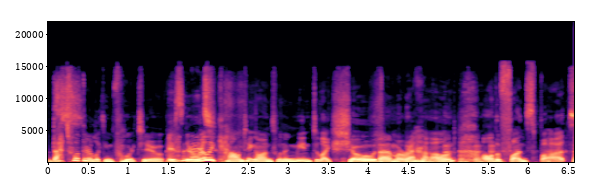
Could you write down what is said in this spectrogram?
That's what they're looking forward to. Isn't they're it? really counting on Son Heung-min to like show them around all the fun spots.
